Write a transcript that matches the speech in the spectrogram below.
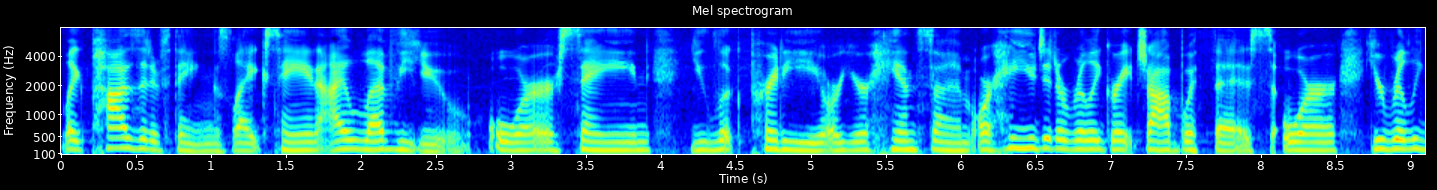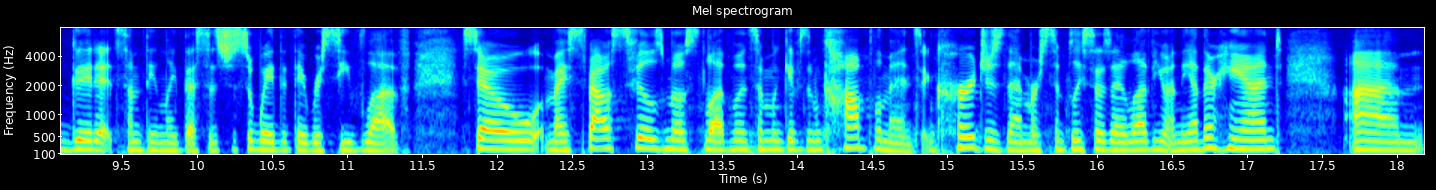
like positive things like saying, I love you, or saying, you look pretty, or you're handsome, or hey, you did a really great job with this, or you're really good at something like this. It's just a way that they receive love. So, my spouse feels most loved when someone gives them compliments, encourages them, or simply says, I love you. On the other hand, um,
